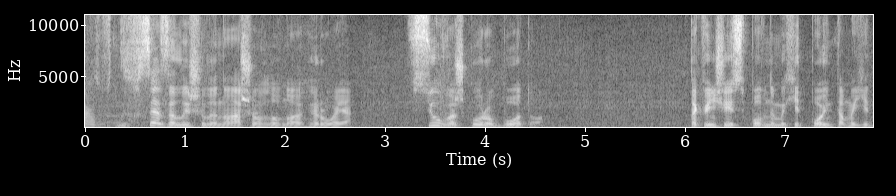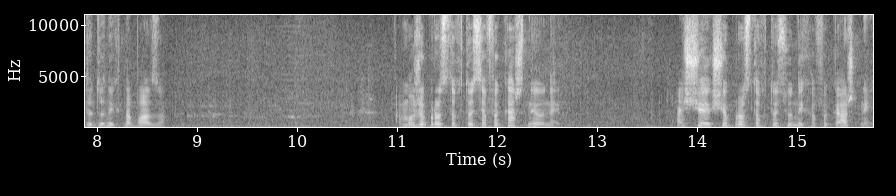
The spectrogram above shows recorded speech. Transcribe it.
Так, все залишили на нашого головного героя. Всю важку роботу. Так він ще й з повними хітпойнтами їде до них на базу. А може просто хтось АФКшний у них? А що якщо просто хтось у них АФКшний?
